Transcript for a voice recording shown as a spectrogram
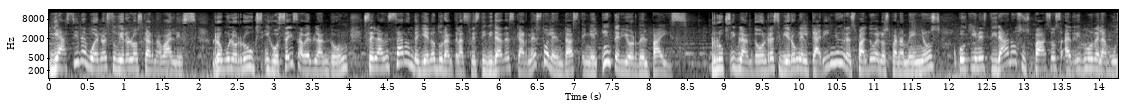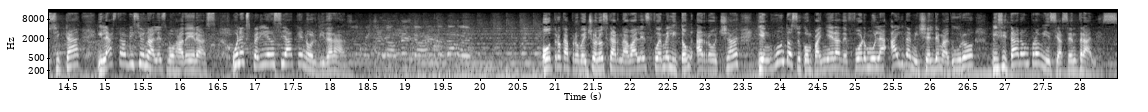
Y así de bueno estuvieron los carnavales. Rómulo Rux y José Isabel Blandón se lanzaron de lleno durante las festividades carnestolendas en el interior del país. Rux y Blandón recibieron el cariño y respaldo de los panameños, con quienes tiraron sus pasos al ritmo de la música y las tradicionales mojaderas, una experiencia que no olvidarán. Otro que aprovechó los carnavales fue Melitón Arrocha, quien junto a su compañera de fórmula Aida Michelle de Maduro visitaron provincias centrales.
